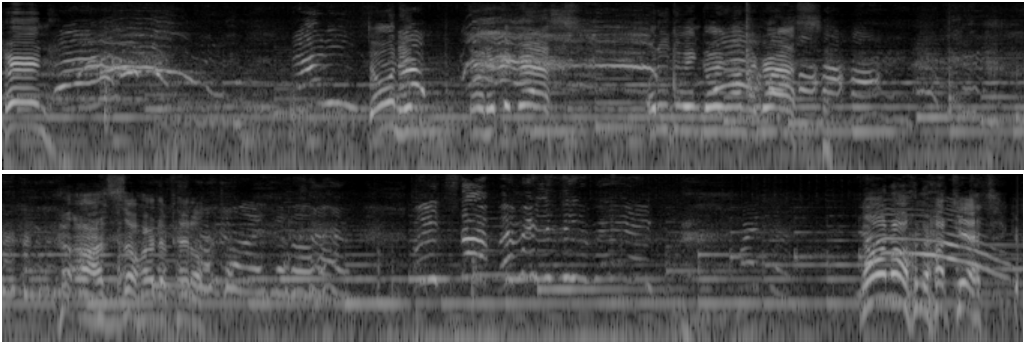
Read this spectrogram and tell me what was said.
turn. Don't hit, don't hit the grass. What are you doing going on the grass? Oh, it's so hard to pedal. Wait, stop! I'm ready to break! No, no, not yet.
